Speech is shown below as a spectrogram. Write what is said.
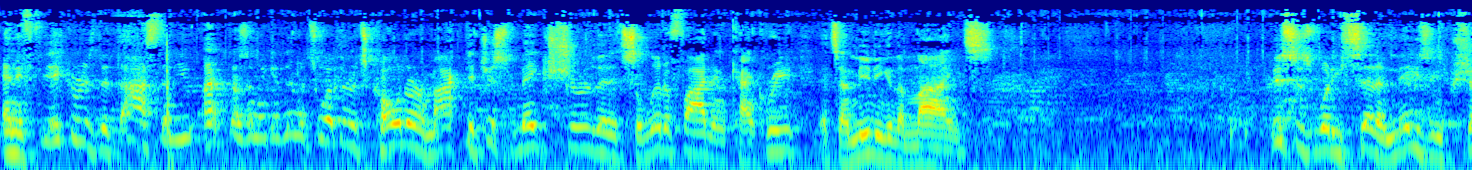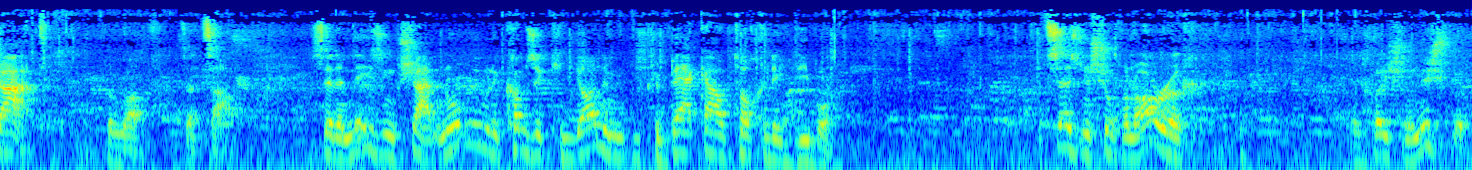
And if the ikar is the das, then you, it doesn't make a difference whether it's kona or mak. Just make sure that it's solidified and concrete. It's a meeting of the minds. This is what he said. Amazing shot. The Rav Zatzal said amazing shot. Normally, when it comes to kinyanim, you can back out tochadei dibor. It says in Shulchan Aruch, in Choshen Mishpat,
